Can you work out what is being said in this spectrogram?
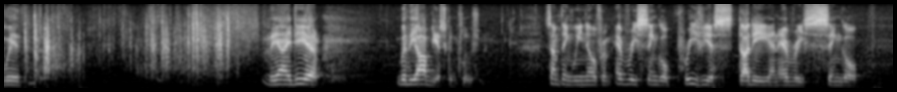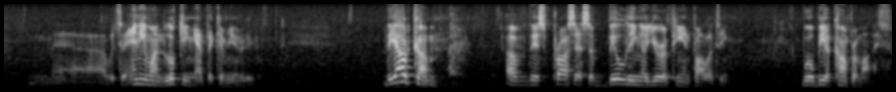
with the idea, with the obvious conclusion, something we know from every single previous study and every single, uh, I would say, anyone looking at the community. The outcome of this process of building a European polity will be a compromise.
